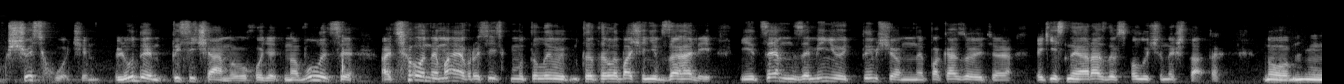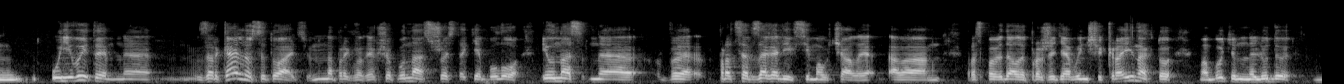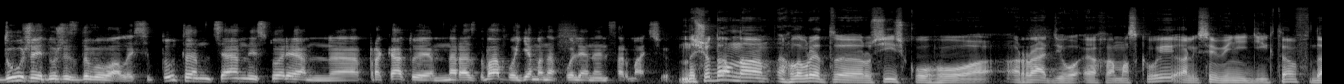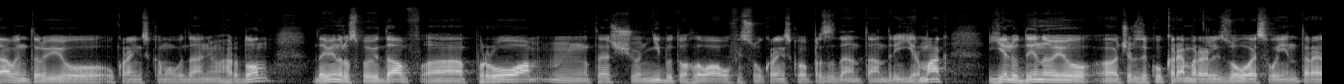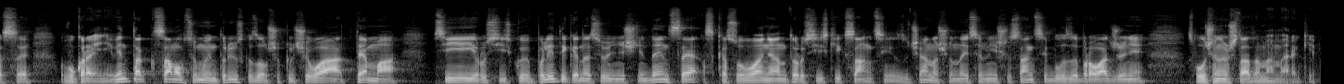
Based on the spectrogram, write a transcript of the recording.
Щось хоче. Люди тисячами виходять на вулиці, а цього немає в російському теле- телебаченні взагалі. І це замінюють тим, що показують е, якісь негаразди в Сполучених Штатах. Ну уявити е, зеркальну ситуацію. Ну, наприклад, якщо б у нас щось таке було, і у нас е, в про це взагалі всі мовчали, а розповідали про життя в інших країнах, то мабуть люди дуже і дуже здивувалися. Тут ця історія е, прокатує на раз-два, бо є монополія на інформацію. Нещодавно главред е, російського радіо Ехо Москви Олексій Венедіктов дав інтерв'ю українському виданню Гордон, де він розповідав е, про те, що нібито глава офісу українського президента Андрій Єрмак є людиною, е, через яку Кремль реалізовує свої інтереси в Україні. Він так само в цьому інтерв'ю сказав, що ключова тема всієї російської політики на сьогоднішній день це скасування антиросійських санкцій. Звичайно, що найсильніші санкції були запроваджені Сполученими Штатами Америки.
